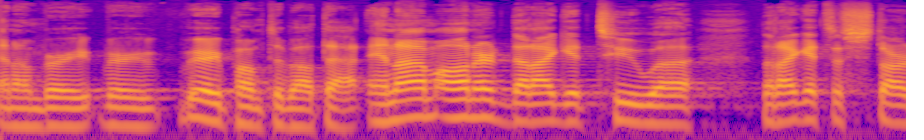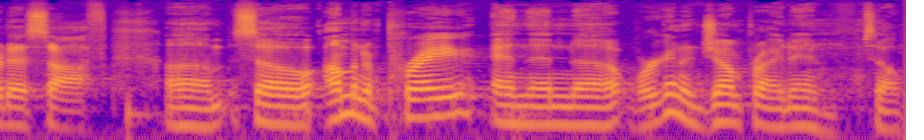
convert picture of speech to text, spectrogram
and I'm very, very, very pumped about that. And I'm honored that I get to uh, that I get to start us off. Um, so, I'm going to pray, and then uh, we're going to jump right in. So,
